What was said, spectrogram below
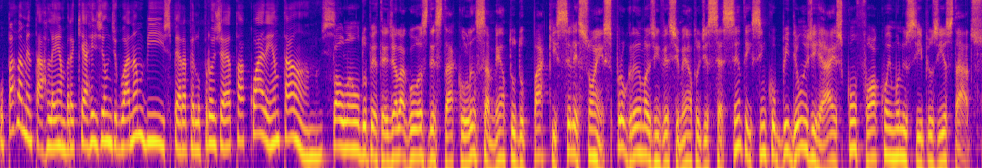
O parlamentar lembra que a região de Guanambi espera pelo projeto há 40 anos. Paulão, do PT de Alagoas, destaca o lançamento do PAC Seleções, programas de investimento de 65 bilhões de reais com foco em municípios e estados.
